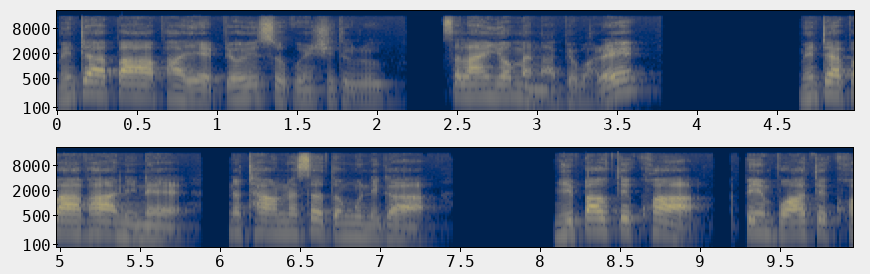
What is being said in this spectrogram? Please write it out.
မင်တာပါဖာရဲ့ပြောရေးဆိုခွင့်ရှိသူလူစလိုင်းရောမန်ကပြောပါတယ်မင်တာပါဖာအနေနဲ့2023ခုနှစ်ကမြေပေါက်တစ်ခွအပင်ပွားတစ်ခွ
